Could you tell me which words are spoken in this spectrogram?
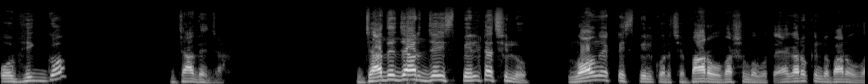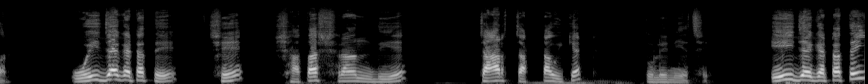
অভিজ্ঞ জাদেজা। জাদেজার যে স্পেলটা ছিল লং একটা স্পেল করেছে, বারো ওভার সম্ভবত, এগারো কিংবা বারো ওভার ওই জায়গাটাতে সে সাতাশ রান দিয়ে চার চারটা উইকেট তুলে নিয়েছে। এই জায়গাটাতেই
